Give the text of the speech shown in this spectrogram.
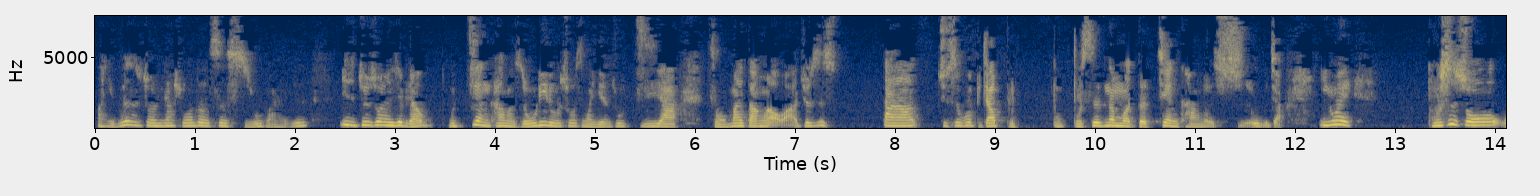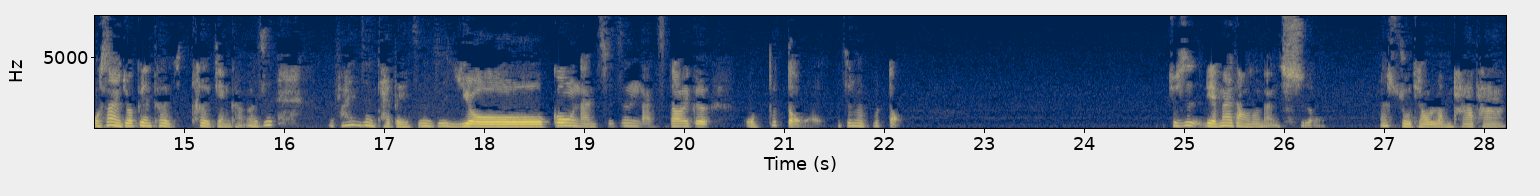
啊，也不是说人家说垃圾食物吧，就是意思就是说那些比较不健康的食物，例如说什么盐酥鸡啊，什么麦当劳啊，就是大家就是会比较不不不是那么的健康的食物这样。因为不是说我上来就要变特特健康，而是我发现真的台北真的是有够难吃，真的难吃到一个我不懂哎，真的不懂。就是连麦当劳都难吃哦，那薯条软趴趴，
